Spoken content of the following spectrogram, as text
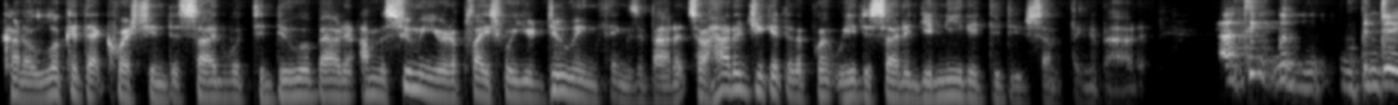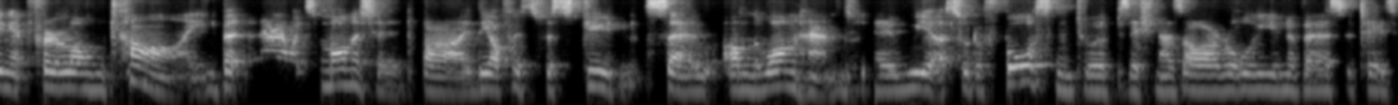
kind of look at that question, decide what to do about it? I'm assuming you're at a place where you're doing things about it. So, how did you get to the point where you decided you needed to do something about it? I think we've been doing it for a long time, but now it's monitored by the Office for Students. So, on the one hand, you know, we are sort of forced into a position, as are all universities,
